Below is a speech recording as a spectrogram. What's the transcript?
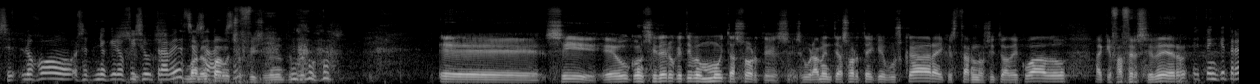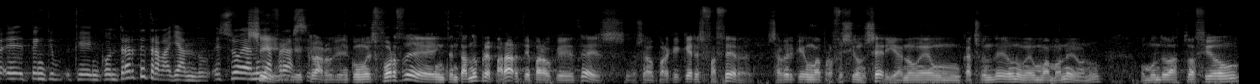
Se, logo se teño que ir ao fixo outra vez, bueno, xa sabes. Bueno, pago o fixo, non te preocupes. Eh, sí, eu considero que tive moita sorte. Seguramente a sorte hai que buscar, hai que estar no sitio adecuado, hai que facerse ver. E ten que, eh, ten que, que encontrarte traballando, eso é a sí, miña frase. Sí, claro, con esforzo e intentando prepararte para o que tes, o sea, para que queres facer, saber que é unha profesión seria, non é un cachondeo, non é un mamoneo, non? O mundo da actuación,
